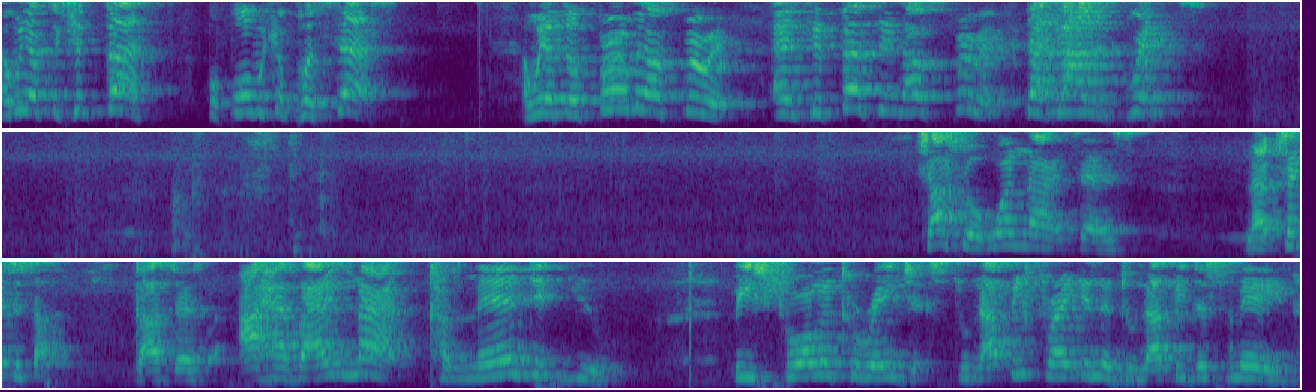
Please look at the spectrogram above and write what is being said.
and we have to confess before we can possess and we have to affirm in our spirit and confess in our spirit that God is great. Joshua 1 9 says, now check this out. God says, I have I not commanded you, be strong and courageous. Do not be frightened and do not be dismayed,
